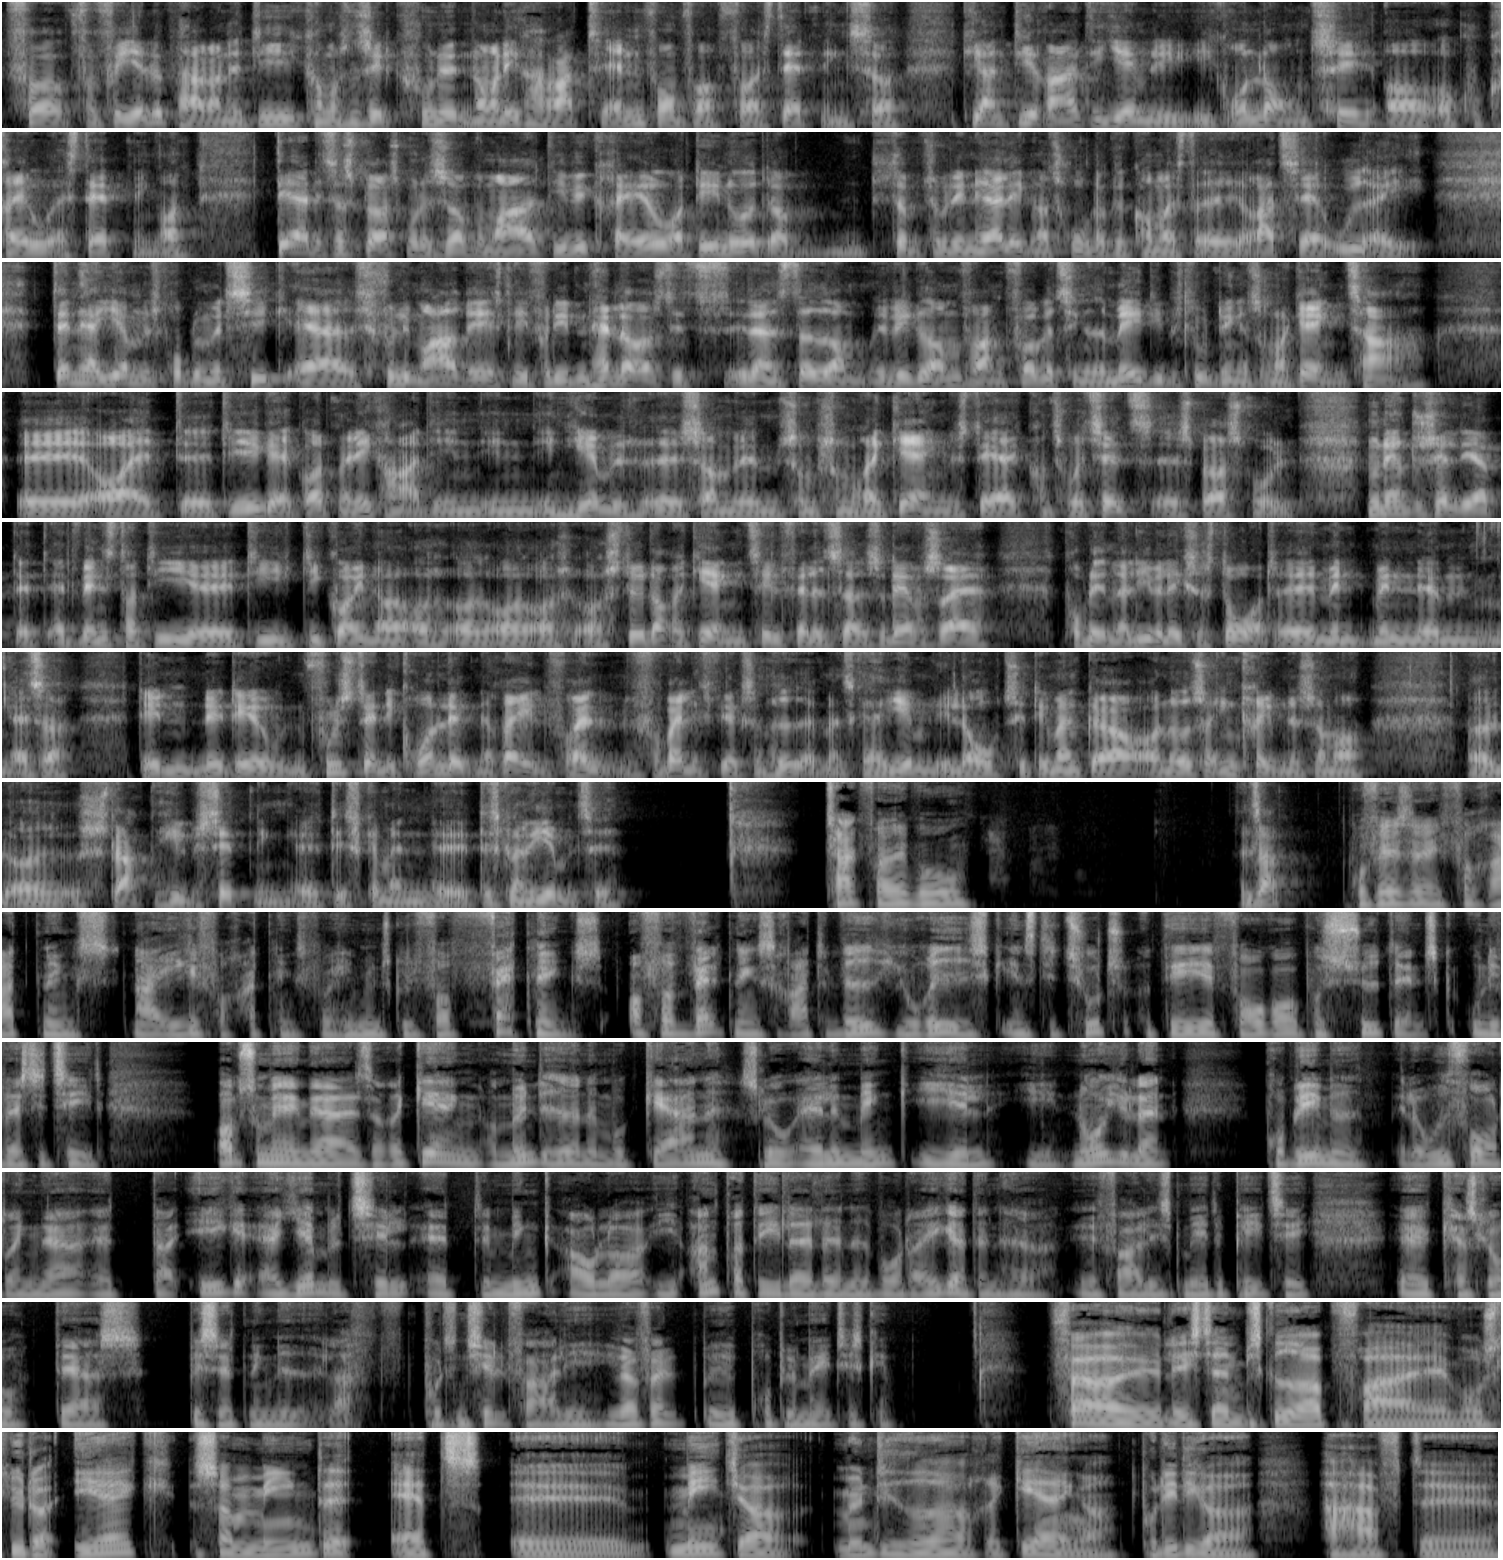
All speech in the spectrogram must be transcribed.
For, for, for hjælpepakkerne, de kommer sådan set kun når man ikke har ret til anden form for, for erstatning. Så de har en direkte hjemmel i, i grundloven til at, at kunne kræve erstatning. Og der er det så spørgsmålet så, hvor meget de vil kræve, og det er noget, der, som, som det er nærliggende at tro, der kan komme retssager ud af. Den her hjemmelsproblematik er selvfølgelig meget væsentlig, fordi den handler også et, et eller andet sted om, i hvilket omfang Folketinget er med i de beslutninger, som regeringen tager. Øh, og at øh, det ikke er godt, at man ikke har en, en, en hjemmel øh, som, øh, som, som regering, hvis det er et kontroversielt øh, spørgsmål. Nu nævnte du selv det, at, at Venstre de, øh, de, de går ind og, og, og, og, støtter regeringen i tilfældet, så, så derfor så er problemet alligevel ikke så stort. Øh, men men øh, altså, det, er, det er jo en fuldstændig grundlæggende regel for al forvaltningsvirksomhed, at man skal have hjemmel i lov til det, man gør, og noget så indgribende som at, at, at slagte en hel besætning, øh, det skal man, det skal man have hjemmel til. Tak, Frederik Våge. Vel tak. Professor i forretnings... Nej, ikke forretnings for himlens skyld. Forfatnings- og forvaltningsret ved Juridisk Institut, og det foregår på Syddansk Universitet. Opsummeringen er altså, at regeringen og myndighederne må gerne slå alle mink ihjel i Nordjylland. Problemet eller udfordringen er, at der ikke er hjemmel til, at minkavlere i andre dele af landet, hvor der ikke er den her øh, farlige smitte PT, øh, kan slå deres besætning ned, eller potentielt farlige, i hvert fald øh, problematiske. Før øh, læste jeg en besked op fra øh, vores lytter Erik, som mente, at øh, medier, myndigheder, regeringer, politikere har haft øh,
